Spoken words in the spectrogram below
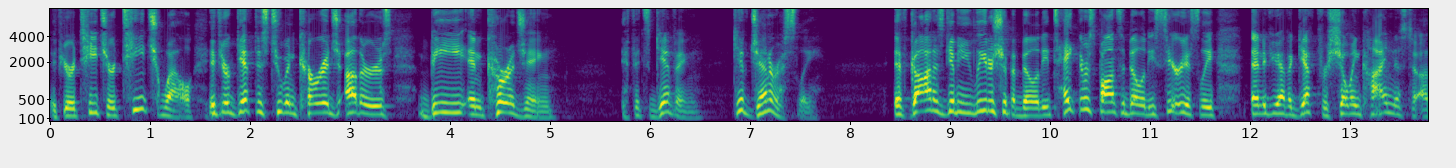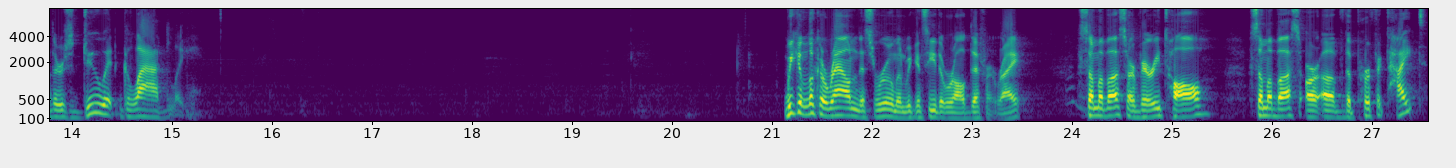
If you're a teacher, teach well. If your gift is to encourage others, be encouraging. If it's giving, give generously. If God has given you leadership ability, take the responsibility seriously. And if you have a gift for showing kindness to others, do it gladly. We can look around this room and we can see that we're all different, right? Some of us are very tall, some of us are of the perfect height.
